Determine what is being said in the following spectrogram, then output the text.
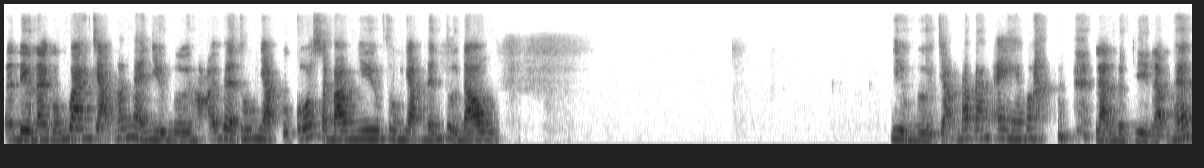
Điều này cũng quan trọng lắm là nhiều người hỏi về thu nhập của coach là bao nhiêu thu nhập đến từ đâu nhiều người chọn đáp án E quá. Làm được gì làm hết.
